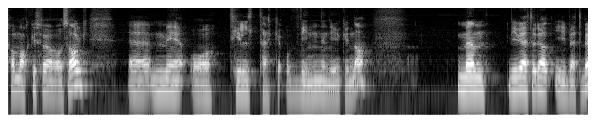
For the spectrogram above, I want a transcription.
fra markedsfører og salg eh, med å tiltrekke og vinne nye kunder. Men vi vet jo det at i BTB,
